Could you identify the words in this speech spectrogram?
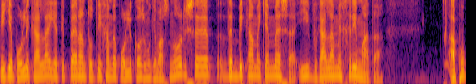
πήγε πολύ καλά γιατί πέραν το ότι είχαμε πολύ κόσμο και μας γνώρισε, δεν μπήκαμε και μέσα ή βγάλαμε χρήματα. Από,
